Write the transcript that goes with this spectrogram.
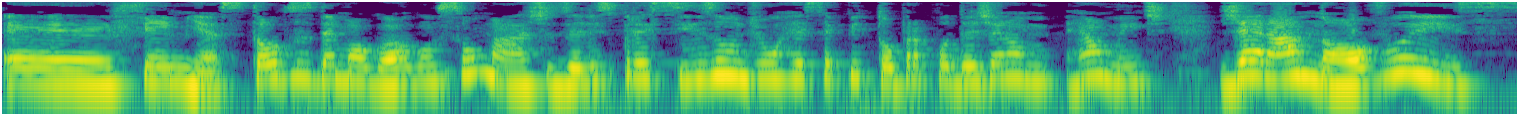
é, fêmeas, todos os demogorgons são machos. Eles precisam de um receptor para poder gerar, realmente gerar novos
